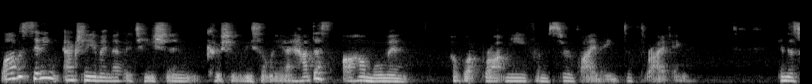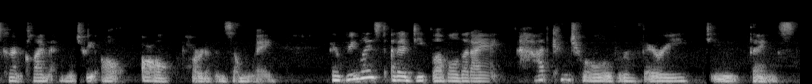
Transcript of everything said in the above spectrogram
Well, I was sitting actually in my meditation cushion recently. and I had this aha moment of what brought me from surviving to thriving in this current climate in which we all are all part of in some way. I realized at a deep level that I had control over very few things.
